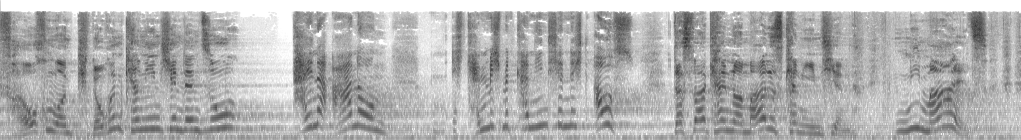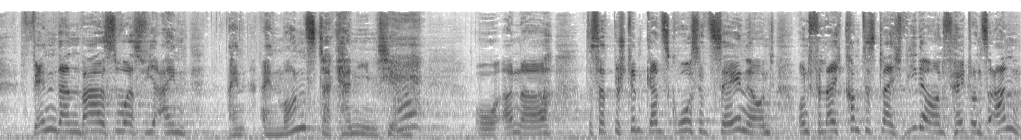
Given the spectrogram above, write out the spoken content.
Fauchen und Knurren Kaninchen denn so? Keine Ahnung. Ich kenne mich mit Kaninchen nicht aus. Das war kein normales Kaninchen. Niemals. Wenn, dann war es sowas wie ein, ein, ein Monsterkaninchen. Hä? Oh, Anna, das hat bestimmt ganz große Zähne und, und vielleicht kommt es gleich wieder und fällt uns an.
